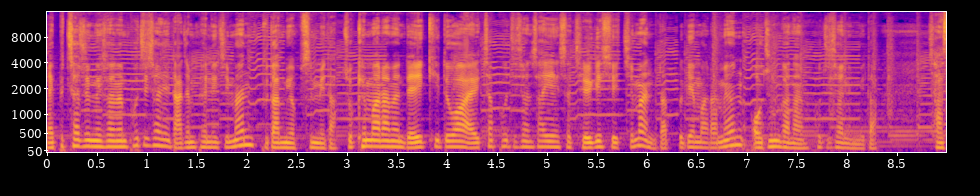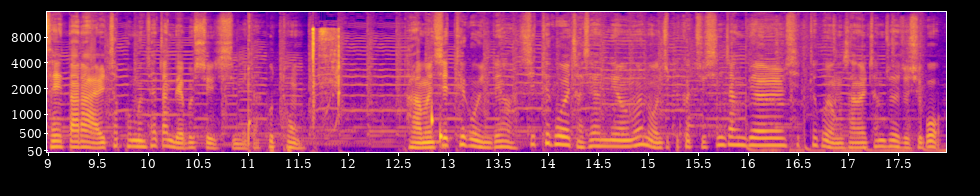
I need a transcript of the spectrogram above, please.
F차 중에서는 포지션이 낮은 편이지만 부담이 없습니다. 좋게 말하면 네이키드와 R차 포지션 사이에서 즐길 수 있지만 나쁘게 말하면 어중간한 포지션입니다. 자세에 따라 R차 폼은 살짝 내볼 수 있습니다. 보통 다음은 시트고인데요. 시트고의 자세한 내용은 원주 피카츄 신장별 시트고 영상을 참조해주시고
